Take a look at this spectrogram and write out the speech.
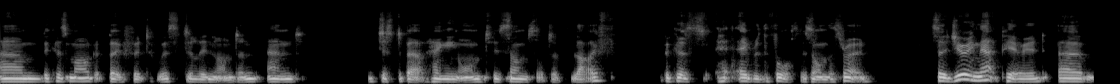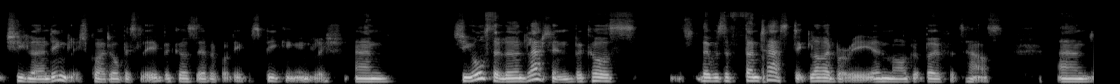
um, because Margaret Beaufort was still in London and just about hanging on to some sort of life because Edward IV was on the throne. So during that period, um, she learned English, quite obviously, because everybody was speaking English. And she also learned Latin because there was a fantastic library in Margaret Beaufort's house, and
